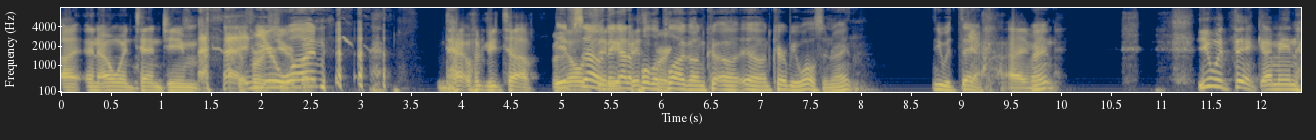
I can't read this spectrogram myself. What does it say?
an 0 and 10 team the In year, year, one, that would be tough. The if old so, they got to pull the plug on uh, on Kirby Wilson, right? You would think. Yeah, I right? mean, you would think. I mean,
